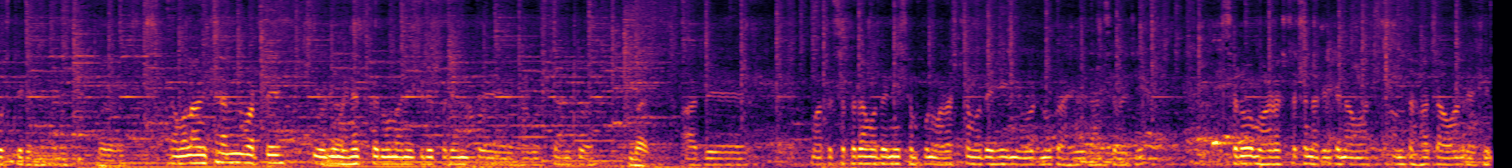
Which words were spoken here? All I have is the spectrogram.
गोष्टी करण्यासाठी आम्हाला आणखीन आनंद वाटते की एवढी मेहनत करून आणि इकडेपर्यंत ह्या गोष्टी आणतोय. आज मात्र सतरामध्ये आणि संपूर्ण महाराष्ट्रामध्ये ही निवडणूक आहे विधानसभेची. सर्व महाराष्ट्राच्या नागरिकांना आम्हा आमचं हाच आव्हान राहील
